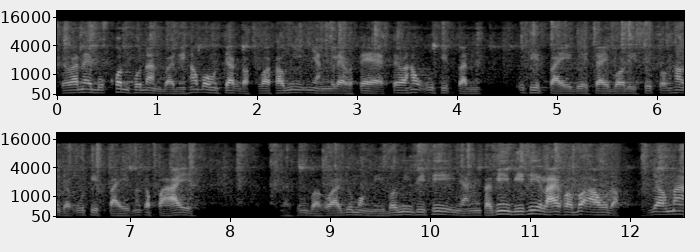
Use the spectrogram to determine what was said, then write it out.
แต่ว่าในบุคคลผู้นั้นแบบนี้เขาบ่งจักดอกว่าเขามียังแล้วแต่ แต่ว่าเขาอุทิศปันอุทิศไปด้วยใจบริสุทธิ์ของเขาจากอุทิศไปมันก็ไปแล้วจึงบอกว่ายุ่มองนี้บ่มีพิธีหยังแต่มีพิธีหลายคนบ่เอาดอกอยาวมา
